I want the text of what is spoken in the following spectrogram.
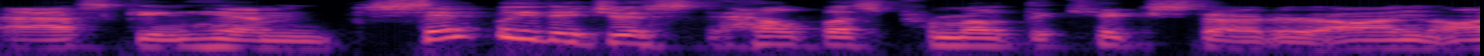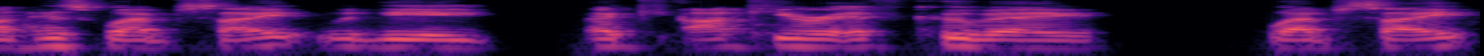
asking him simply to just help us promote the Kickstarter on, on his website with the Ak- Akira Ifukube website.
